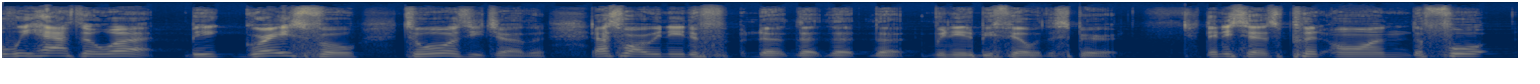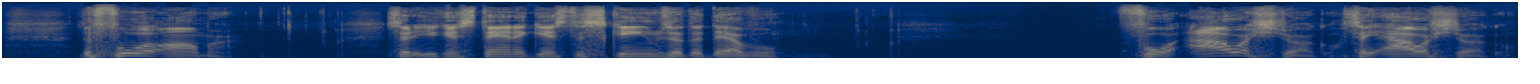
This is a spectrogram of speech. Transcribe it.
we have to what? Be graceful towards each other. That's why we need to the, the, the, the, we need to be filled with the Spirit. Then he says, put on the full the full armor so that you can stand against the schemes of the devil. For our struggle, say our struggle,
